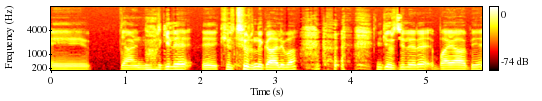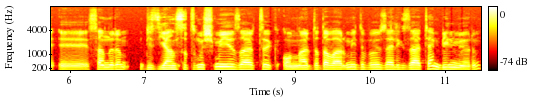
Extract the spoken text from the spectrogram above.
e, yani nargile e, kültürünü galiba Gürcülere bayağı bir e, sanırım biz yansıtmış mıyız artık? Onlarda da var mıydı bu özellik zaten bilmiyorum.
